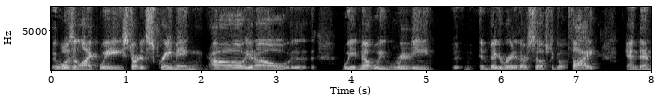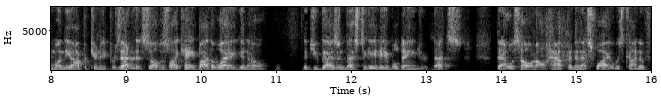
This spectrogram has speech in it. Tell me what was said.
it wasn't like we started screaming, oh, you know, we, no, we reinvigorated ourselves to go fight. And then when the opportunity presented itself, it's like, hey, by the way, you know, did you guys investigate Able Danger? That's that was how it all happened, and that's why it was kind of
